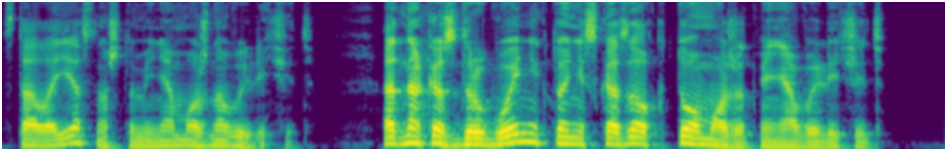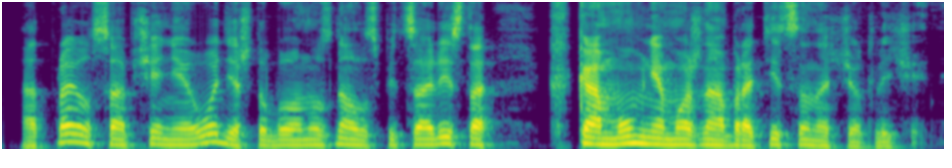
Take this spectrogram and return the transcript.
Стало ясно, что меня можно вылечить. Однако с другой никто не сказал, кто может меня вылечить. Отправил сообщение Оде, чтобы он узнал у специалиста, к кому мне можно обратиться насчет лечения.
